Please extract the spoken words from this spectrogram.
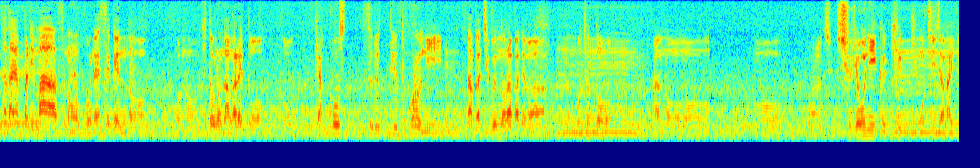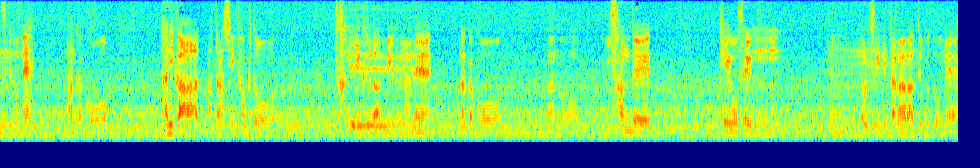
い、ただやっぱりまあそのこうね世間のこの人の流れとこう逆行しするっていうところにうん。なんか自分の中ではこうちょっとうんあのまあ、し狩猟に行く気気持ちじゃないですけどね。なんかこう何か新しいファクトをつかみに行くんだっていう風なねなんかこうあの遺産で京王線乗り継いでいたななんてことをね。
